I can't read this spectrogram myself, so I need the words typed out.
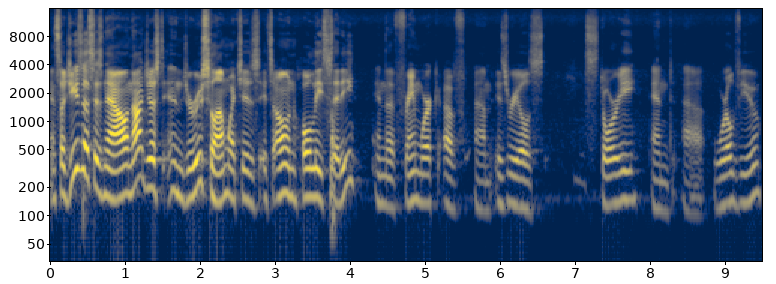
And so Jesus is now not just in Jerusalem, which is its own holy city in the framework of um, Israel's story and uh, worldview.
